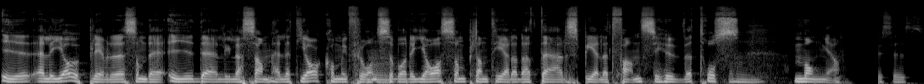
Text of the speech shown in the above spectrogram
I, eller jag upplevde det som det, i det lilla samhället jag kom ifrån mm. så var det jag som planterade att där spelet fanns i huvudet hos mm. många. Precis.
